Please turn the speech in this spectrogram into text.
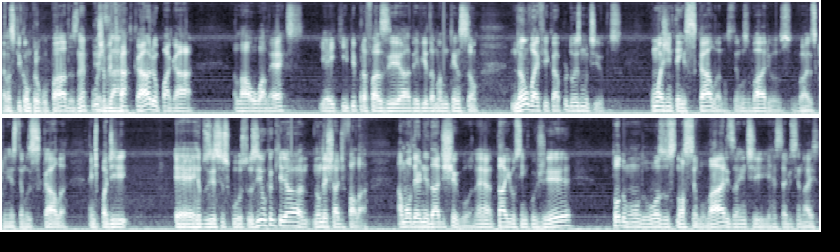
Elas ficam preocupadas, né? Puxa, Exato. vai ficar caro eu pagar lá o Alex e a equipe para fazer a devida manutenção. Não vai ficar por dois motivos. Como a gente tem escala, nós temos vários, vários clientes, temos escala, a gente pode é, reduzir esses custos. E o que eu queria não deixar de falar, a modernidade chegou, né? Tá aí o 5G, todo mundo usa os nossos celulares, a gente recebe sinais.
